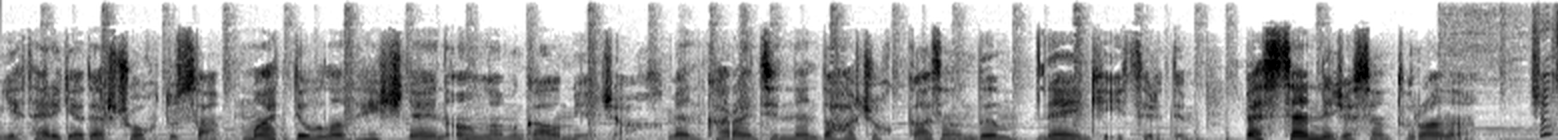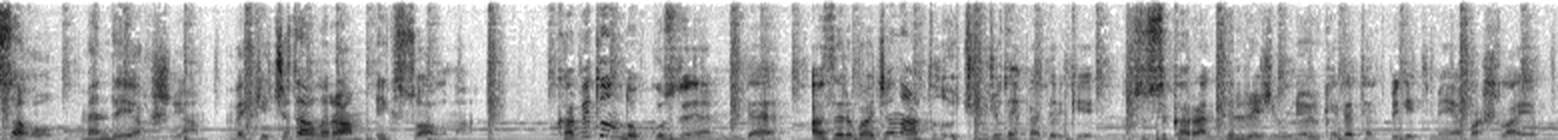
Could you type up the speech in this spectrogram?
yetəri qədər çoxdursa, maddi olan heç nəyin anlamı qalmayacaq. Mən karantindən daha çox qazandım, nəinki itirdim. Bəs sən necəsən Turana? Çox sağ ol. Mən də yaxşıyam və keçid alıram ilk sualıma. COVID-19 dövründə Azərbaycan artıq 3-cü dəfədir ki, xüsusi karantin rejimini ölkədə tətbiq etməyə başlayıb.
